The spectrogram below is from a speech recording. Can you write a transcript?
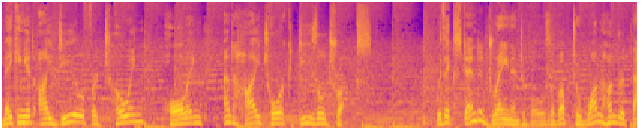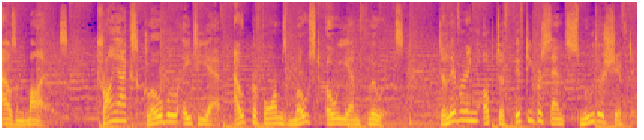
making it ideal for towing, hauling, and high torque diesel trucks. With extended drain intervals of up to 100,000 miles, Triax Global ATF outperforms most OEM fluids, delivering up to 50% smoother shifting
